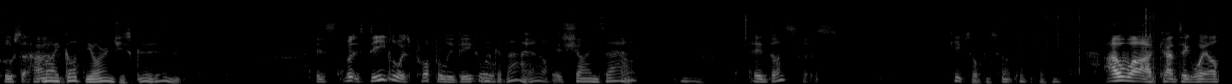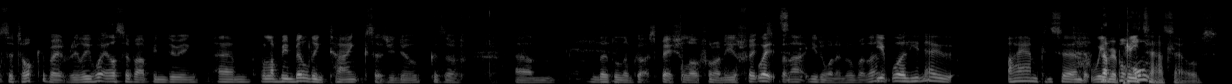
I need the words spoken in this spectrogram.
close at hand. my god, the orange is good, isn't it? It's but it's Dayglow. It's properly Dayglow. Look at that; Yeah, it shines out. it does. It's, Keep talking, Scott. Keep talking. Oh, well, I can't think what else to talk about. Really, what else have I been doing? Um, well, I've been building tanks, as you know, because of um, Little. I've got a special offer on Airfix, Wait, but that you don't want to know about that. You- well, you know, I am concerned that we The repeat ourselves.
